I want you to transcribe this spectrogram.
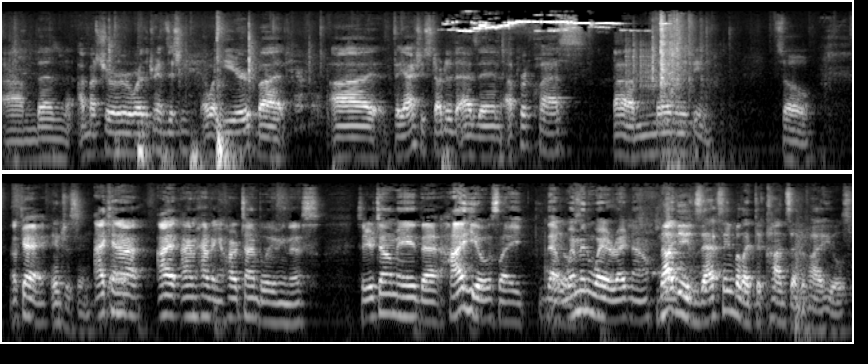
Um, then I'm not sure where the transition, what year, but uh, they actually started as an upper class uh, manly thing. So Okay, interesting. I cannot. I I'm having a hard time believing this. So you're telling me that high heels, like that heels. women wear right now, Not like- the exact same, but like the concept of high heels.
